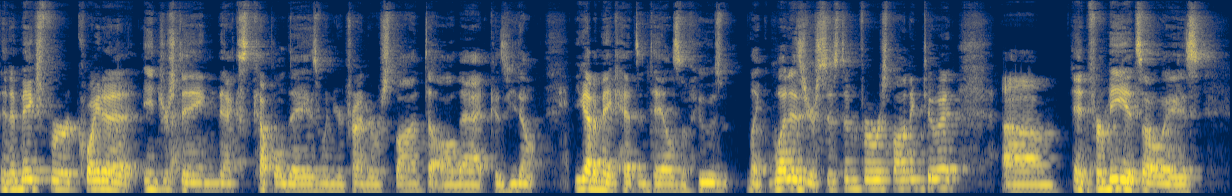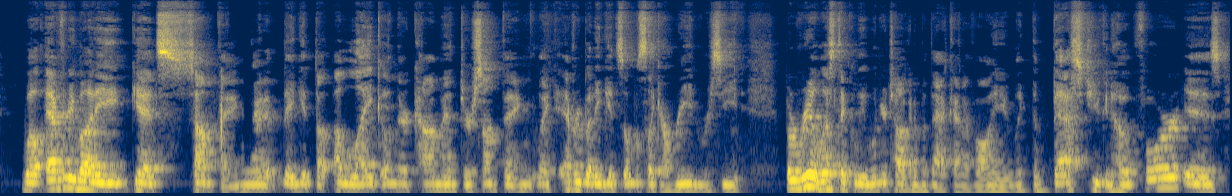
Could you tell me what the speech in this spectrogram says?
and it makes for quite a interesting next couple days when you're trying to respond to all that because you don't you got to make heads and tails of who's like what is your system for responding to it um, and for me it's always well, everybody gets something, right? They get the, a like on their comment or something. Like everybody gets almost like a read receipt. But realistically, when you're talking about that kind of volume, like the best you can hope for is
